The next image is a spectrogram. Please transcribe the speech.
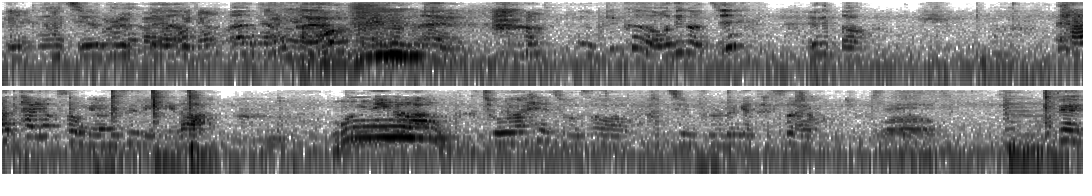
네, 이렇게 같이 부를까요? 할까요? 그냥? 아, 그냥 네. 할까요? 네. 피크 어디 갔지? 여기 있다. 다 탄력성 연습입니다. 언니가 좋아해줘서 같이 부르게 됐어요. 와우. 오케이.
